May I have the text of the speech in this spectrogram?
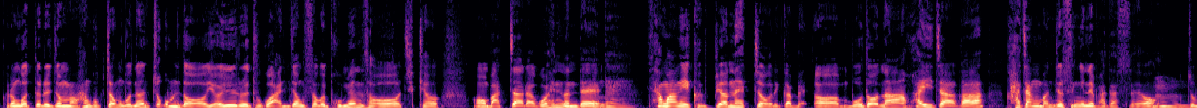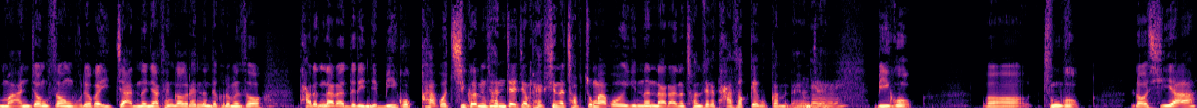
그런 것들을 좀 한국 정부는 조금 더 여유를 두고 안정성을 보면서 지켜 어, 맞자라고 했는데 네. 상황이 극변했죠. 그러니까 어, 모더나 화이자가 가장 먼저 승인을 받았어요. 음. 좀 안정성 우려가 있지 않느냐 생각을 했는데 그러면서 다른 나라들이 이제 미국하고 지금 현재 지금 백신을 접종하고 있는 나라는 전 세계 다섯 개 국가입니다. 현재 네. 미국, 어 중국, 러시아,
